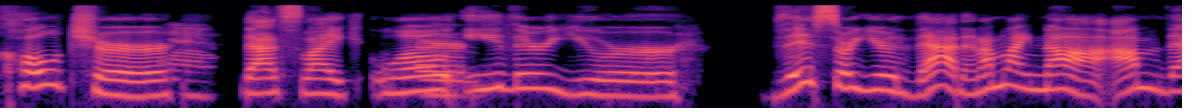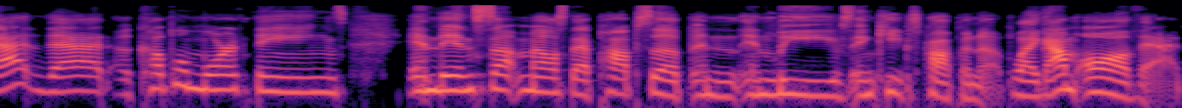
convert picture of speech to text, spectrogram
culture Mm. that's like well either you're this or you're that and i'm like nah i'm that that a couple more things and then something else that pops up and, and leaves and keeps popping up like i'm all that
